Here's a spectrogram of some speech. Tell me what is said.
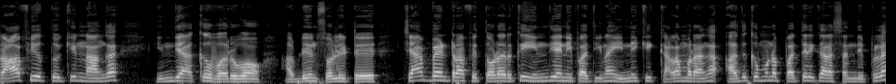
ட்ராஃபியை தூக்கி நாங்கள் இந்தியாவுக்கு வருவோம் அப்படின்னு சொல்லிட்டு சாம்பியன் ட்ராஃபி தொடருக்கு இந்திய அணி பார்த்தீங்கன்னா இன்றைக்கி கிளம்புறாங்க. அதுக்கு முன்னே பத்திரிக்கையாளர் சந்திப்பில்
